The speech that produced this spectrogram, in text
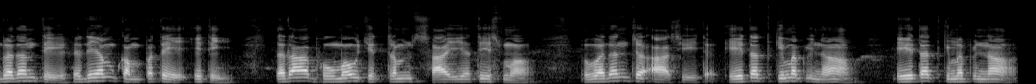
वदन्ति, हृदय कंपते तदा भूमौ चित्रं सायति स्म। वदन च आसीत्। एतत् न। एतत् किमपि न।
